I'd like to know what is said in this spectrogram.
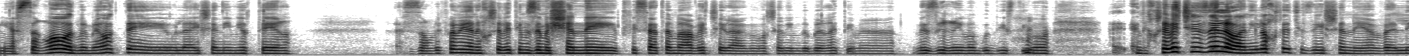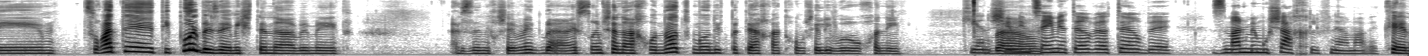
לעשרות ומאות אה, אולי שנים יותר. אז הרבה פעמים אני חושבת אם זה משנה את תפיסת המוות שלנו, או שאני מדברת עם הנזירים הבודהיסטים. אני חושבת שזה לא, אני לא חושבת שזה ישנה, אבל uh, צורת uh, טיפול בזה משתנה באמת. אז אני חושבת ב-20 שנה האחרונות מאוד התפתח התחום של ליווי רוחני. כי אנשים ב... נמצאים יותר ויותר בזמן ממושך לפני המוות. כן,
